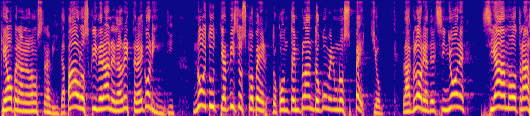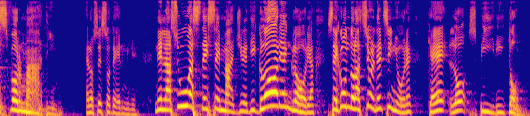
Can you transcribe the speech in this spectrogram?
che opera nella nostra vita. Paolo scriverà nella lettera ai Corinti, noi tutti a viso scoperto, contemplando come in uno specchio la gloria del Signore, siamo trasformati, è lo stesso termine, nella sua stessa immagine, di gloria in gloria, secondo l'azione del Signore che è lo Spirito.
